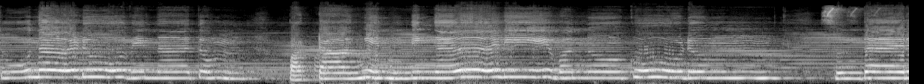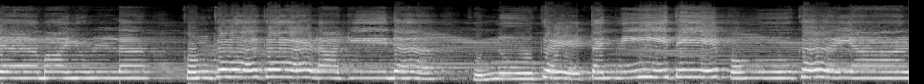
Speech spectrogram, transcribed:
തൂനടുവിന്നതും പട്ടാങ്ങിന്നിങ്ങനെ വന്നു കൂടും. സുന്ദരമായുള്ള കൊങ്കകളാകിന കുന്നുകൾ തന്നീതേ പൊങ്ങുകയാൽ.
